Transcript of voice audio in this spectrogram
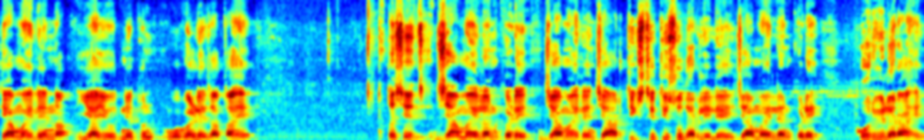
त्या महिलांना या योजनेतून वगळले जात आहे. तसेच ज्या महिलांकडे ज्या महिलांची आर्थिक स्थिती सुधारलेली आहे ज्या महिलांकडे फोर व्हीलर आहे.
